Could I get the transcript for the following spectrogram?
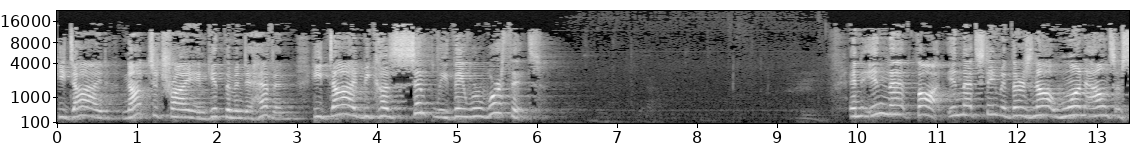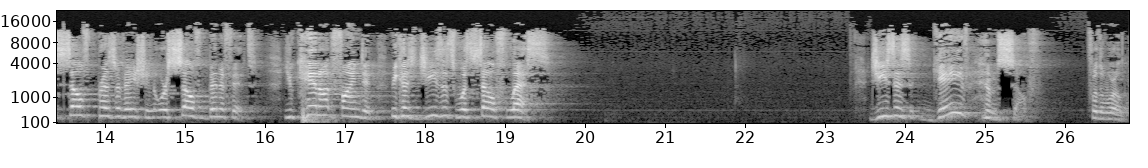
He died not to try and get them into heaven, He died because simply they were worth it. And in that thought, in that statement, there's not one ounce of self preservation or self benefit. You cannot find it because Jesus was selfless. Jesus gave himself for the world.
